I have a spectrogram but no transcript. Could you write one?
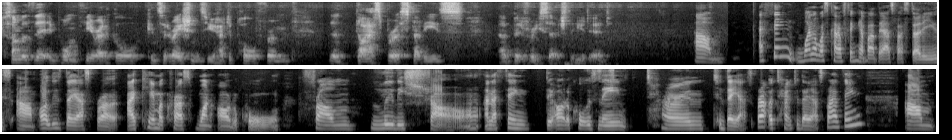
some of the important theoretical considerations you had to pull from the diaspora studies a bit of research that you did. Um, I think when I was kind of thinking about diaspora studies, um, or at least diaspora, I came across one article from Lily Cho, and I think the article is named "Turn to Diaspora" or "Turn to Diaspora," I think. Um,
